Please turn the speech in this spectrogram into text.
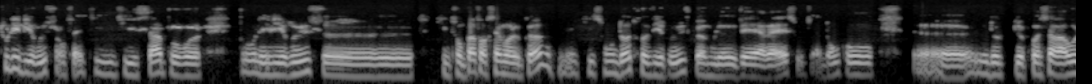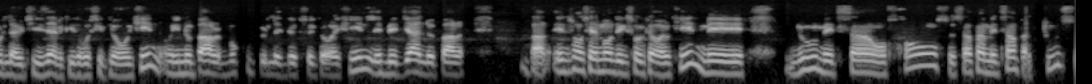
tous les virus en fait. Ils utilisent ça pour pour les virus qui ne sont pas forcément le COVID, mais qui sont d'autres virus comme le VRS. Ou ça. Donc on, le, le professeur Raoul l'a utilisé avec l'hydroxychloroquine. Ne parle beaucoup que de l'hydroxychloroquine. Les médias ne parlent, parlent essentiellement d'hydroxychloroquine, mais nous, médecins en France, certains médecins, pas tous,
